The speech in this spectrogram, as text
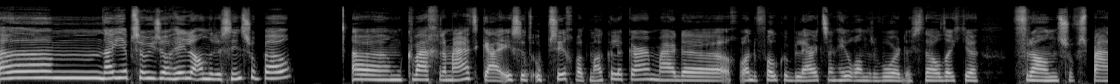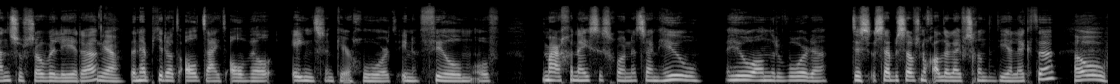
Um, nou, je hebt sowieso hele andere zinsopbouw. Um, qua grammatica is het op zich wat makkelijker, maar de, gewoon de vocabulaire zijn heel andere woorden. Stel dat je Frans of Spaans of zo wil leren, ja. dan heb je dat altijd al wel eens een keer gehoord in een film. Of, maar Ghanese is gewoon, het zijn heel, heel andere woorden. Het is, ze hebben zelfs nog allerlei verschillende dialecten. Oh.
